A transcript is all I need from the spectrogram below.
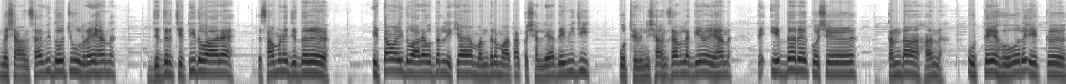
ਨਿਸ਼ਾਨ ਸਾਹਿਬ ਵੀ ਦੋ ਝੂਲ ਰਹੇ ਹਨ। ਜਿੱਧਰ ਚਿੱਟੀ ਦੀਵਾਰ ਹੈ ਤੇ ਸਾਹਮਣੇ ਜਿੱਧਰ ਇੱਟਾਂ ਵਾਲੀ ਦੀਵਾਰ ਹੈ, ਉਧਰ ਲਿਖਿਆ ਹੋਇਆ ਮੰਦਰ ਮਾਤਾ ਕੁਸ਼ਲਿਆ ਦੇਵੀ ਜੀ। ਉੱਥੇ ਵੀ ਨਿਸ਼ਾਨ ਸਾਹਿਬ ਲੱਗੇ ਹੋਏ ਹਨ ਤੇ ਇੱਧਰ ਕੁਝ ਕੰਧਾਂ ਹਨ। ਉੱਤੇ ਹੋਰ ਇੱਕ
